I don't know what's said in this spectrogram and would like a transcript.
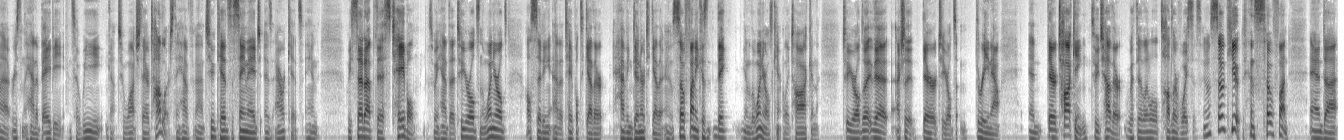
uh, recently had a baby, and so we got to watch their toddlers. They have uh, two kids the same age as our kids, and we set up this table. So we had the two year olds and the one year olds all sitting at a table together, having dinner together. And it was so funny because they, you know, the one year olds can't really talk, and the two year old, the, actually, they're two year olds, three now and they're talking to each other with their little toddler voices. It was so cute and so fun. And uh,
